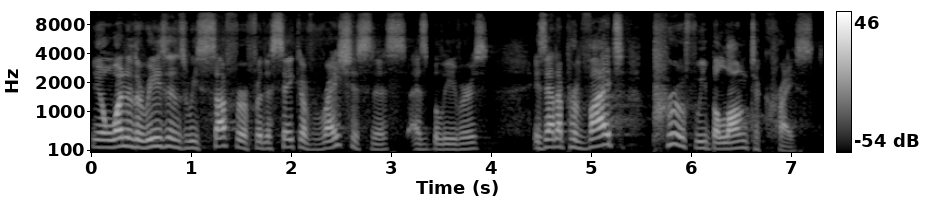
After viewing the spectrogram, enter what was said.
You know, one of the reasons we suffer for the sake of righteousness as believers is that it provides proof we belong to Christ,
